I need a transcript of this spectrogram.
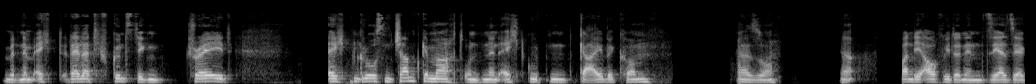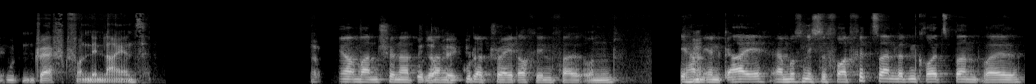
mit einem echt relativ günstigen Trade echt einen großen Jump gemacht und einen echt guten Guy bekommen. Also, ja, fand die auch wieder einen sehr, sehr guten Draft von den Lions. Ja, war ein schöner, guter, war ein guter Trade auf jeden Fall und die haben ja. ihren Guy. Er muss nicht sofort fit sein mit dem Kreuzband, weil,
